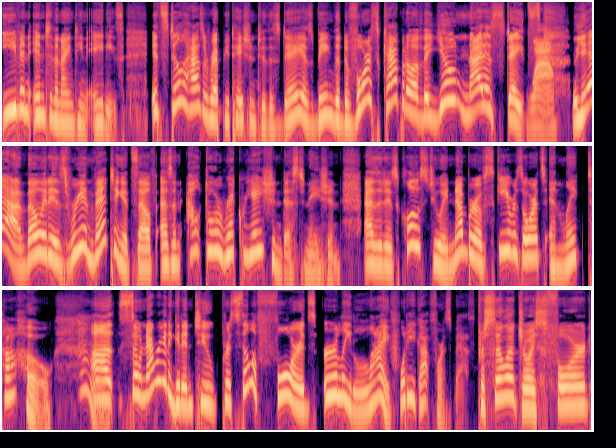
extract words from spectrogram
even into the 1980s. It still has a reputation to this day as being the divorce capital of the United States. Wow. Yeah, though it is reinventing itself as an outdoor recreation destination, as it is close to a number of ski resorts and Lake Tahoe. Hmm. Uh, so now we're going to get into Priscilla Ford's early life. What do you got for us, Beth? Priscilla Joyce Ford,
